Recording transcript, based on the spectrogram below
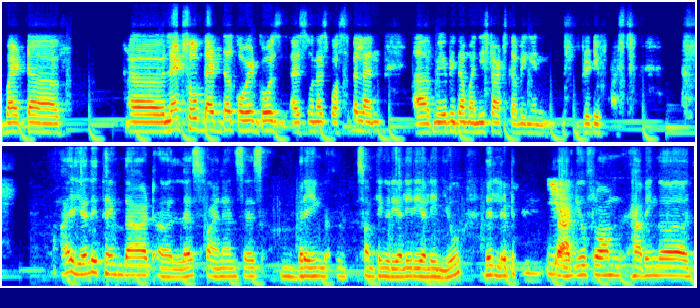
But uh, let's hope that the COVID goes as soon as possible and uh, maybe the money starts coming in pretty fast. I really think that uh, less finances bring something really, really new. They literally yeah. drag you from having a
